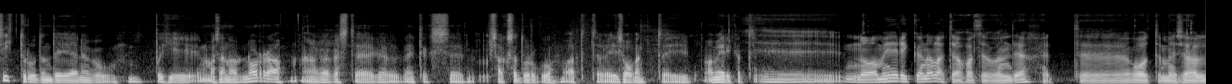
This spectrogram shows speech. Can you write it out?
sihtturud on teie nagu põhi, ma saan aru, Norra, aga kas te ka näiteks Saksa turgu vaatate või Soomet või Ameerikat? No Ameerika on alati ahvatlev olnud jah, et eh, ootame seal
